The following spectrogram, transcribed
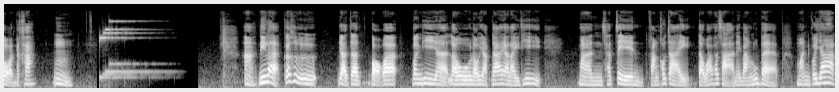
ก่อนนะคะ อืม อะ นี่แหละ ก็คือ อยากจะบอกว่าบางทีอะเราเราอยากได้อะไรที่มันชัดเจนฟังเข้าใจ แต่ว่าภาษาในบางรูปแบบ มันก็ยาก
